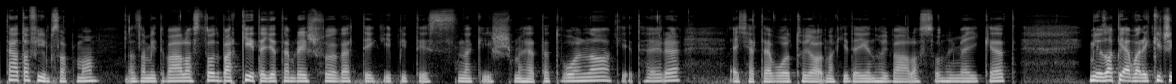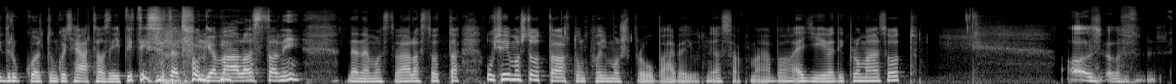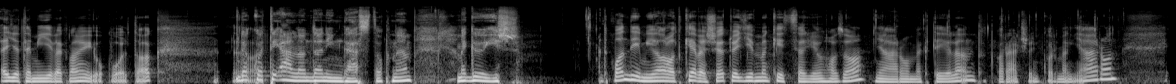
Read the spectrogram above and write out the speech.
Tehát a filmszakma az, amit választott, bár két egyetemre is fölvették, építésznek is mehetett volna, két helyre. Egy hete volt, hogy annak idején, hogy válasszon, hogy melyiket. Mi az apjával egy kicsit drukkoltunk, hogy hát ha az építészetet fogja választani, de nem azt választotta. Úgyhogy most ott tartunk, hogy most próbál bejutni a szakmába. Egy éve diplomázott. Az, az egyetemi évek nagyon jók voltak. De akkor ti állandóan ingáztok, nem? Meg ő is. Hát a pandémia alatt keveset, egy évben kétszer jön haza, nyáron meg télen, tehát karácsonykor meg nyáron.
